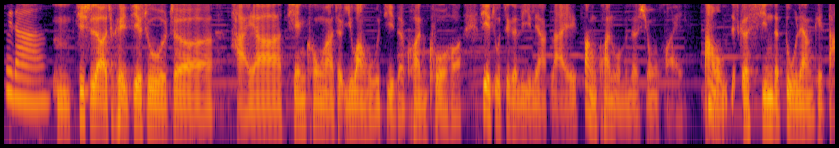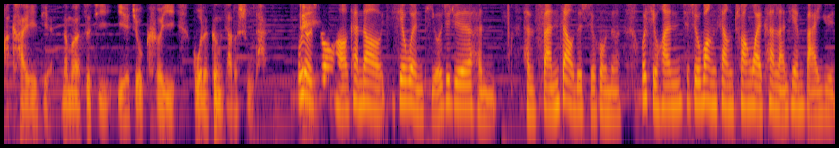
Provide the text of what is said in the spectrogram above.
去的。嗯，其实啊，就可以借助这海啊、天空啊，这一望无际的宽阔哈，借助这个力量来放宽我们的胸怀。把我们的这个心的度量给打开一点，那么自己也就可以过得更加的舒坦。我有时候好像看到一些问题，我就觉得很。很烦躁的时候呢，我喜欢就是望向窗外看蓝天白云，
